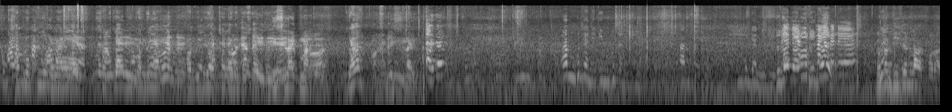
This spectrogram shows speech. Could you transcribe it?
आप लोग के लिए बना रहे हैं? सब्सक्राइब कर देना और वीडियो अच्छा लगे तो शेयर कर। डिसलाइक मार देना क्या? डिसलाइक अरे! अब मुझे देनी दी मुझे देनी दी। मुझे देनी दी। तुझे तो तो ज़रूर दीजिए तो, तो डीजल ला कर आ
